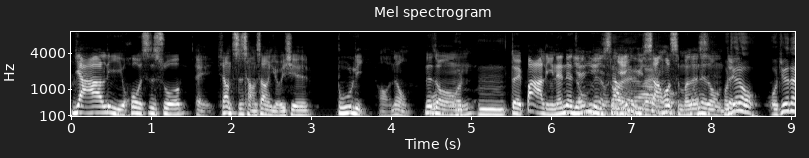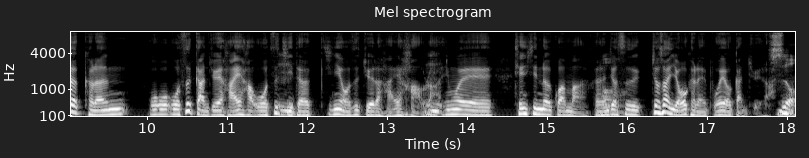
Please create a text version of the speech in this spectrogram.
压力，或是说，哎，像职场上有一些 bully 哦，那种那种嗯，对霸凌的那种言语上言语上或什么的那种。我觉得，我觉得可能我我我是感觉还好，我自己的经验我是觉得还好啦，因为。天性乐观嘛，可能就是、哦、就算有可能也不会有感觉啦。是哦，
